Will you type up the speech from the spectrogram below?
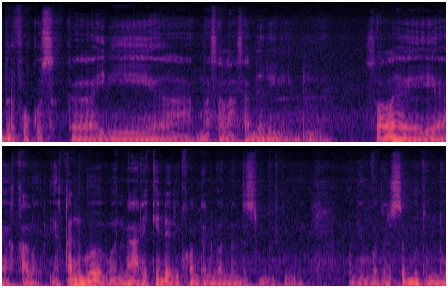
berfokus ke ini uh, masalah sadar ini dulu. Soalnya ya kalau ya kan gue menariknya dari konten-konten tersebut gitu konten-konten tersebut untuk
